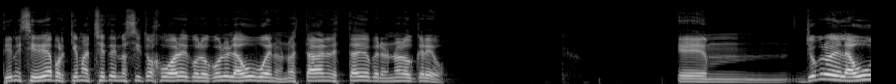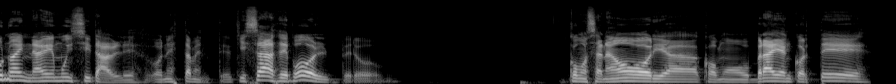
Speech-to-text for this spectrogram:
¿Tienes idea por qué Machete no citó a jugadores de Colo Colo y la U? Bueno, no estaba en el estadio, pero no lo creo. Em, yo creo que de la U no hay nadie muy citable, honestamente. Quizás de Paul, pero. Como Zanahoria, como Brian Cortés.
